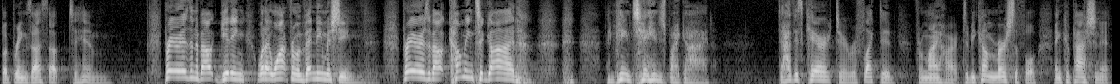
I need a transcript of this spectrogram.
but brings us up to Him. Prayer isn't about getting what I want from a vending machine. Prayer is about coming to God and being changed by God, to have his character reflected from my heart, to become merciful and compassionate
